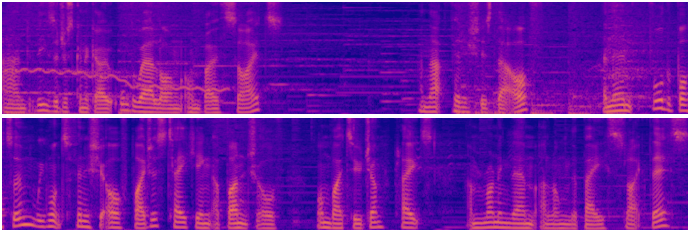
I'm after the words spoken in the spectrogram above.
And these are just going to go all the way along on both sides. And that finishes that off. And then for the bottom we want to finish it off by just taking a bunch of 1x2 jumper plates and running them along the base like this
